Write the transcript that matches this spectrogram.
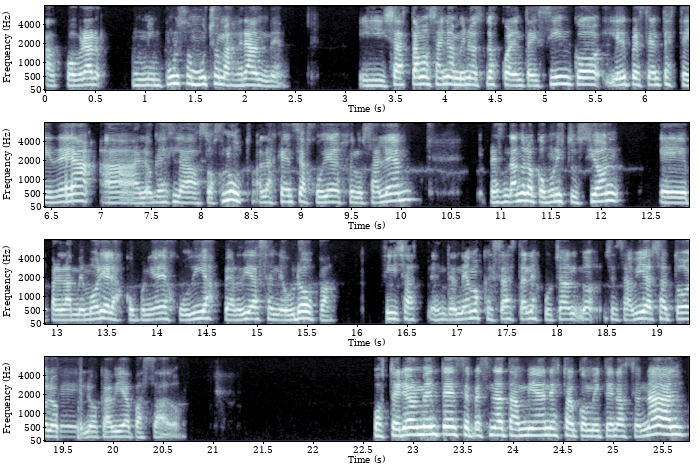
a cobrar un impulso mucho más grande. Y ya estamos año 1945 y él presenta esta idea a lo que es la Sohnut, a la Agencia Judía en Jerusalén, presentándolo como una institución eh, para la memoria de las comunidades judías perdidas en Europa. ¿Sí? Ya entendemos que ya están escuchando, se sabía ya todo lo que, lo que había pasado. Posteriormente se presenta también esto al Comité Nacional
